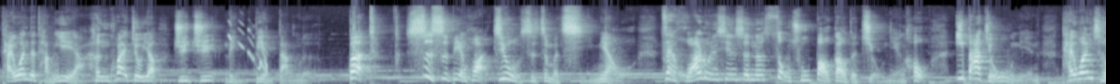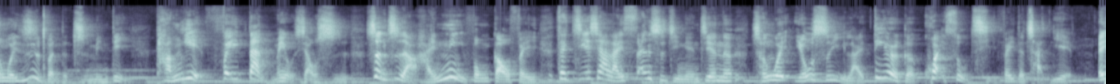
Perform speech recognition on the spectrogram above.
台湾的糖业啊很快就要居居领便当了。But 世事变化就是这么奇妙哦。在华伦先生呢送出报告的九年后，一八九五年，台湾成为日本的殖民地，糖业非但没有消失，甚至啊还逆风高飞，在接下来三十几年间呢，成为有史以来第二个快速起飞的产业。哎，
